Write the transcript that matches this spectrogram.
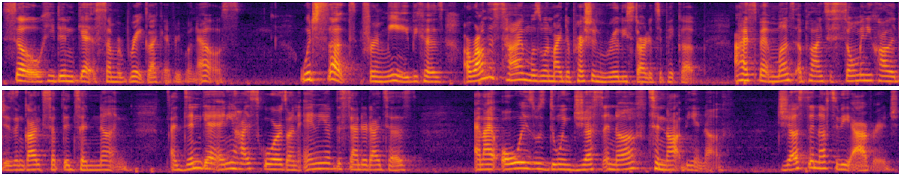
So he didn't get summer break like everyone else. Which sucked for me because around this time was when my depression really started to pick up. I had spent months applying to so many colleges and got accepted to none. I didn't get any high scores on any of the standardized tests, and I always was doing just enough to not be enough, just enough to be average.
